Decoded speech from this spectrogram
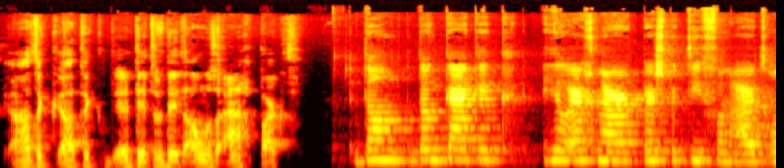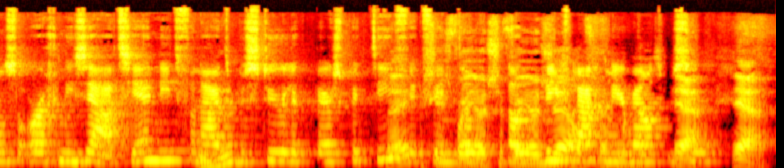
had, ik, had ik dit of dit anders aangepakt? Dan, dan kijk ik heel erg naar het perspectief vanuit onze organisatie, hè? niet vanuit mm -hmm. bestuurlijk perspectief. Nee, ik vind dat, jou, dat die vraag meer bij ons bestuur. Ja, ja.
